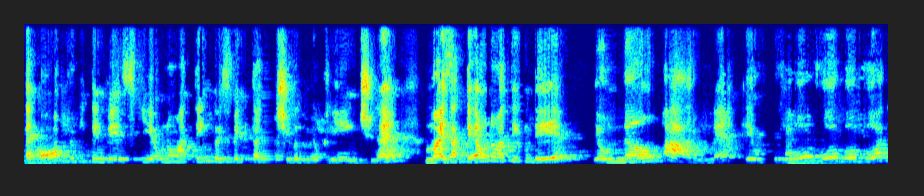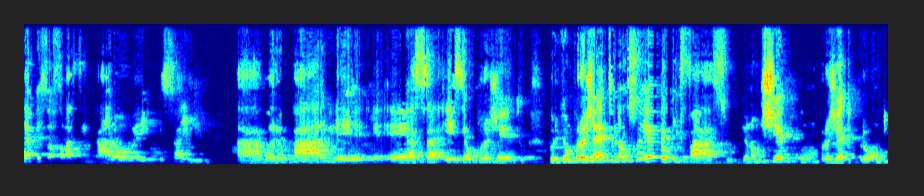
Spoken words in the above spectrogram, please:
é óbvio que tem vezes que eu não atendo a expectativa do meu cliente, né? Mas até eu não atender, eu não paro, né? Eu vou, vou, vou, vou até a pessoa falar assim, Carol, é isso aí. Ah, agora eu paro e é, é essa, esse é o projeto. Porque um projeto não sou eu que faço, eu não chego com um projeto pronto,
